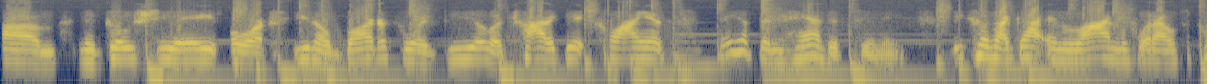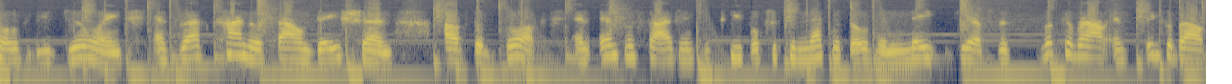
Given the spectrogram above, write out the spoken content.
um, negotiate or, you know, barter for a deal or try to get clients. They have been handed to me because I got in line with what I was supposed to be doing. And so that's kind of the foundation of the book and emphasizing to people to connect with those innate gifts. Just look around and think about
